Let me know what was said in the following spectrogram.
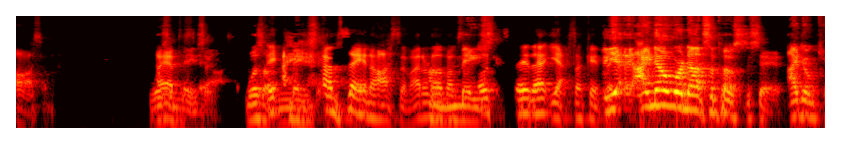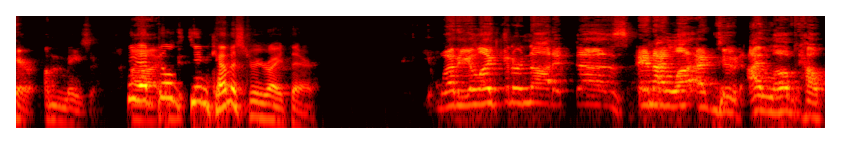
Awesome. was I have to say amazing. Was I- amazing. I'm saying awesome. I don't know if I'm Amazing. supposed to say that. Yes. Okay. yeah, I know we're not supposed to say it. I don't care. Amazing. Dude, that Uh, builds team chemistry right there. Whether you like it or not, it does. And I love, dude. I loved how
